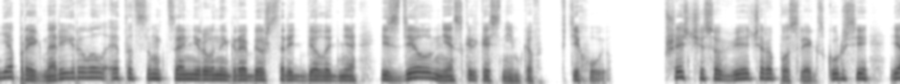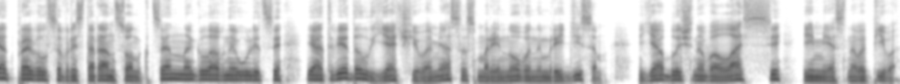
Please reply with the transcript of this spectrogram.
Я проигнорировал этот санкционированный грабеж средь бела дня и сделал несколько снимков втихую. В 6 часов вечера после экскурсии я отправился в ресторан Сонг Цен на главной улице и отведал ячьего мяса с маринованным редисом, яблочного ласси и местного пива.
